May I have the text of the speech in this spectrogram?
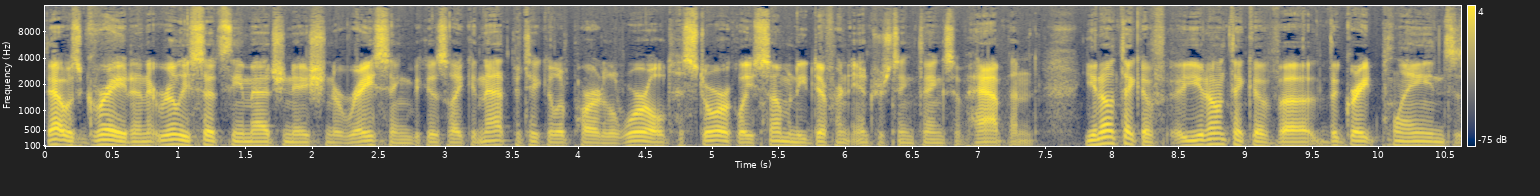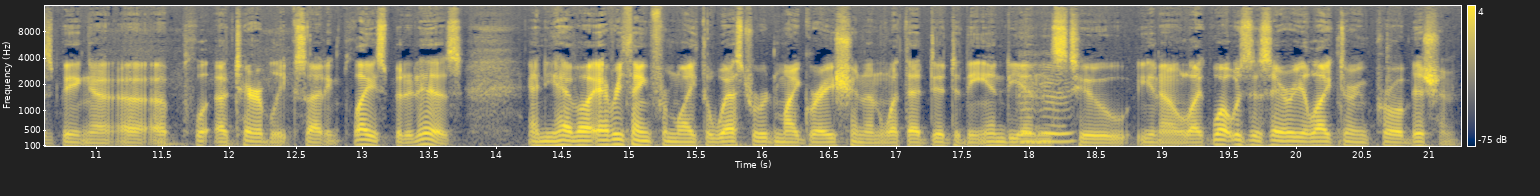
that was great, and it really sets the imagination to racing because, like in that particular part of the world, historically, so many different interesting things have happened. You don't think of you don't think of uh, the Great Plains as being a, a, a, pl- a terribly exciting place, but it is and you have uh, everything from like the westward migration and what that did to the Indians mm-hmm. to you know like what was this area like during Prohibition.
